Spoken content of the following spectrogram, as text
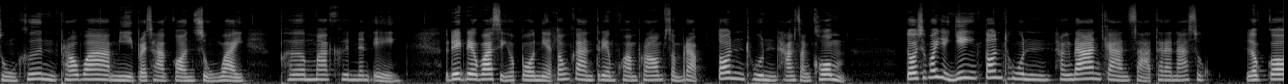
สูงขึ้น เพราะว่ามีประชากรสูงวัย เพิ่มมากขึ้นนั่นเอง เรียกได้ว่าสิงคโปร์เนี่ยต้องการเตรียมความพร้อมสำหรับต้นทุนทางสังคม โดยเฉพาะอย่างยิ่งต้นทุนทางด้านการสาธารณสุข แล้วก็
